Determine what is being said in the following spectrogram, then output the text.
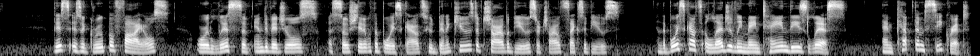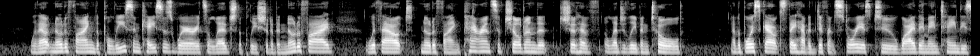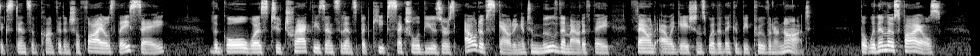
This is a group of files or lists of individuals associated with the Boy Scouts who'd been accused of child abuse or child sex abuse. And the Boy Scouts allegedly maintained these lists and kept them secret without notifying the police in cases where it's alleged the police should have been notified without notifying parents of children that should have allegedly been told. Now, the Boy Scouts, they have a different story as to why they maintain these extensive confidential files. They say the goal was to track these incidents but keep sexual abusers out of scouting and to move them out if they found allegations, whether they could be proven or not. But within those files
